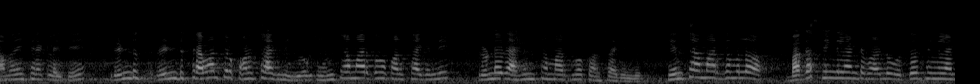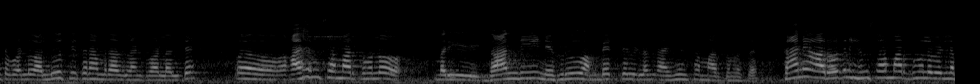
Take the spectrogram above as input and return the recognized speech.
గమనించినట్లయితే రెండు రెండు స్రవంతులు కొనసాగినాయి. ఒకటి హింసా మార్గము కొనసాగింది రెండోది అహింసా మార్గము కొనసాగింది. హింసా మార్గంలో భగత్ సింగ్ లాంటి వాళ్ళు ఉద్ధవ్ సింగ్ లాంటి వాళ్ళు అల్లూరు సీతారామరాజు లాంటి వాళ్ళు వెళ్తే అహింసా మార్గంలో మరి గాంధీ నెహ్రూ అంబేద్కర్ వీళ్ళందరూ అహింసా మార్గంలో సార్. కానీ ఆ రోజున హింసా మార్గంలో వెళ్ళిన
